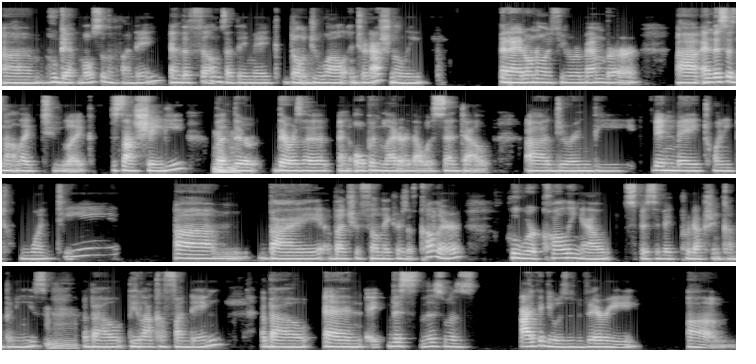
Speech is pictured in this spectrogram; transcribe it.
um, who get most of the funding, and the films that they make don't do well internationally. And I don't know if you remember, uh, and this is not like too like it's not shady, but Mhm. there there was a an open letter that was sent out uh, during the in May 2020 um, by a bunch of filmmakers of color who were calling out specific production companies Mhm. about the lack of funding about and it- this this was i think it was very um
